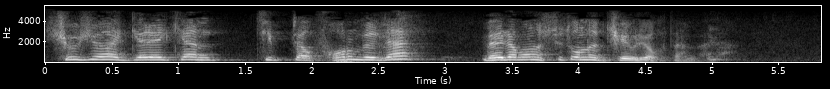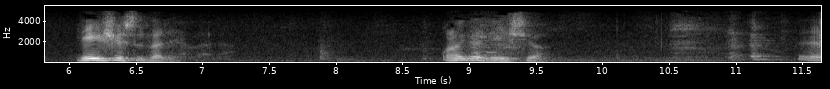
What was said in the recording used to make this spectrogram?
çocuğa gereken tipte, formülde Mevlama'nın süt onu çeviriyor böyle. Değişiyor süt böyle. Ona göre değişiyor. Ee,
